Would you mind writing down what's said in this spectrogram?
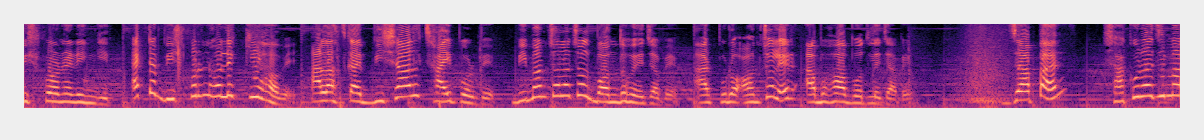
বিস্ফোরণের ইঙ্গিত। একটা বিস্ফোরণ হলে কি হবে? আলাস্কায় বিশাল ছাই পড়বে, বিমান চলাচল বন্ধ হয়ে যাবে, আর পুরো অঞ্চলের আবহাওয়া বদলে যাবে। জাপান সাকুরাজিমা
